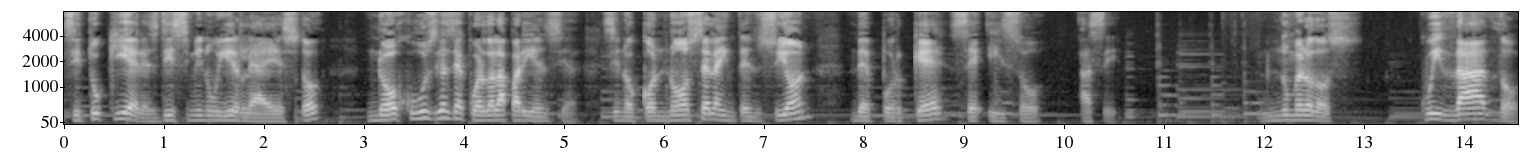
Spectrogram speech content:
si tú quieres disminuirle a esto, no juzgues de acuerdo a la apariencia, sino conoce la intención de por qué se hizo así. Número dos, cuidado,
